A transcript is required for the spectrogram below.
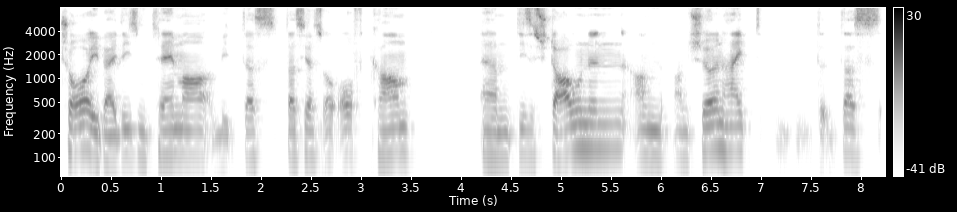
Joy, bei diesem Thema, wie das, das ja so oft kam, ähm, dieses Staunen an, an Schönheit, das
